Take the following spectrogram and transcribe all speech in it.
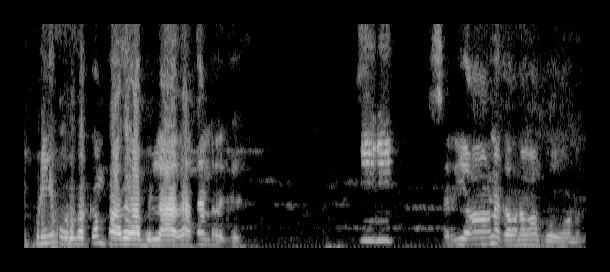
எப்படியும் ஒரு பக்கம் பாதுகாப்பு இல்லாததா இருக்கு. சரியான கவனமா போகணும்.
